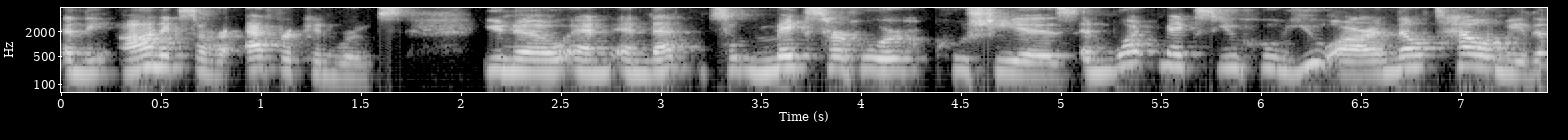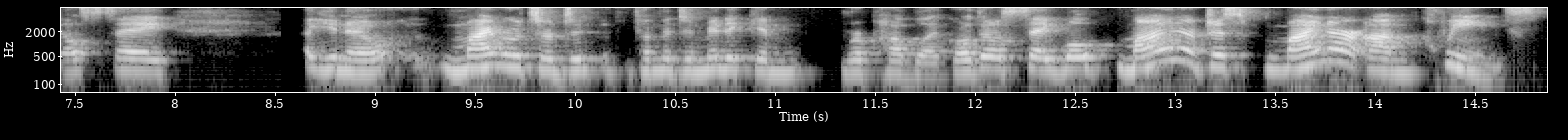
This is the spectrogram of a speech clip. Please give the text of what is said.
and the onyx are her african roots you know and and that makes her who her, who she is. And what makes you who you are? And they'll tell me they'll say you know my roots are from the dominican republic or they'll say well mine are just mine are um queens.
